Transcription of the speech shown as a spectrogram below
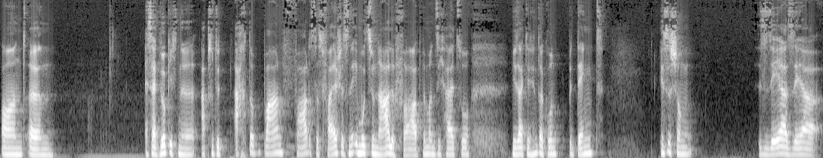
Und ähm, es ist halt wirklich eine absolute Achterbahnfahrt, ist das falsch, es ist eine emotionale Fahrt. Wenn man sich halt so, wie gesagt, den Hintergrund bedenkt, ist es schon sehr, sehr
